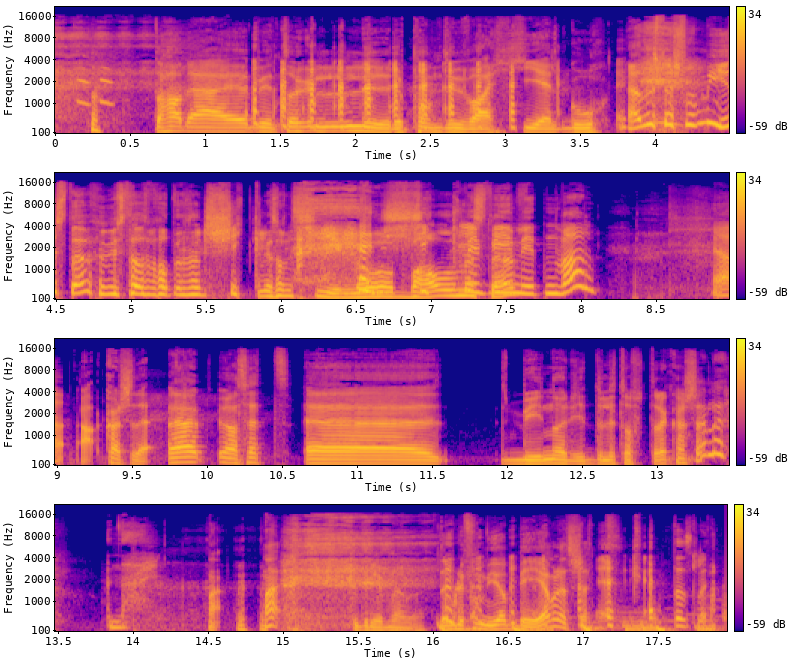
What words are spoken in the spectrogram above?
da hadde jeg begynt å lure på om du var helt god. Ja, Det spørs hvor mye støv. Hvis du hadde fått en sånn skikkelig sånn kiloball Skikkelig med fin liten ball. Ja. Ja, kanskje det. Uh, uansett, uh, begynn å rydde litt oftere, kanskje? eller? Nei. Nei. Nei. Du driver med det. Det blir for mye å be om, rett og slett. Rett og slett.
